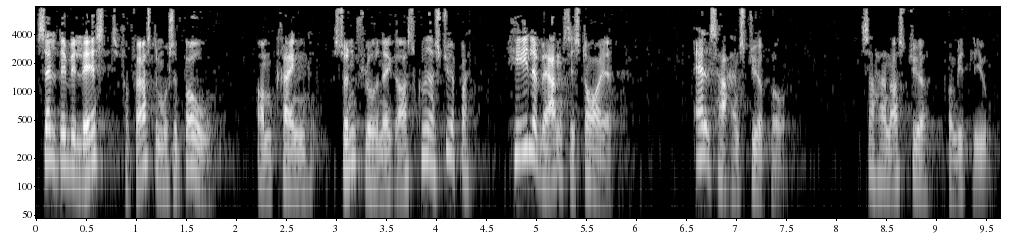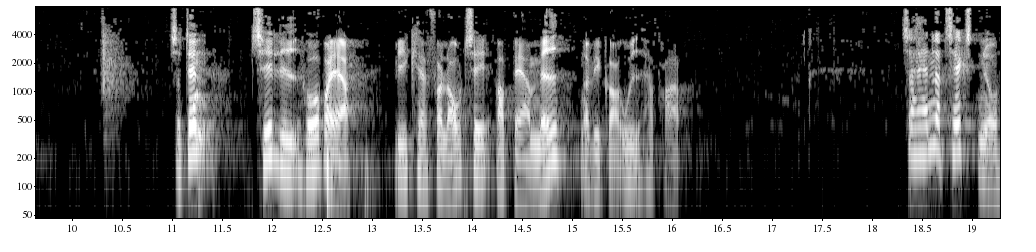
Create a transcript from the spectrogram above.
Selv det, vi læste fra første Mosebog omkring syndfloden, ikke også? Gud har styr på hele verdens historie. Alt har han styr på. Så har han også styr på mit liv. Så den tillid håber jeg, vi kan få lov til at bære med, når vi går ud herfra. Så handler teksten jo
